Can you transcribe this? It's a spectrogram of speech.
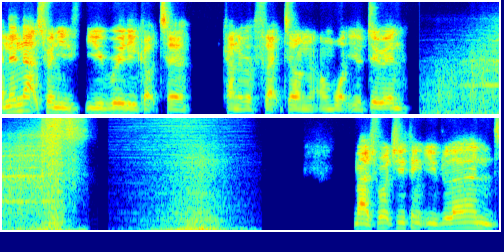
and then that's when you you really got to kind of reflect on on what you're doing. Madge, what do you think you've learned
